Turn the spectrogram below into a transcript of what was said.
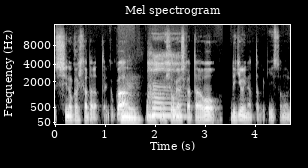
詩の書き方だったりとか、うん。音楽の表現の仕方をできるようになった時その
